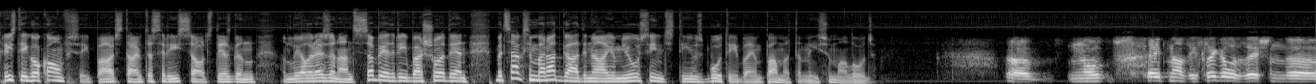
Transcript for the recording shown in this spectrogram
kristīgo konfesiju pārstāvi. Tas arī izsauc diezgan lielu rezonanci sabiedrībā šodien. Bet sāksim ar atgādinājumu jūsu iniciatīvas būtībai un pamatam īsumā, lūdzu. Uh. Nu, eitanāzijas legalizēšana uh,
